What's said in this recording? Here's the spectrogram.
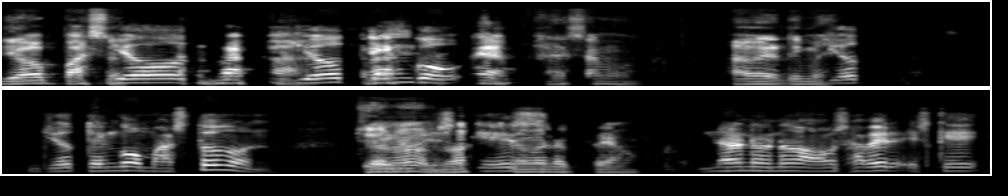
Yo paso. Yo, Rafa, yo Rafa, tengo, espera, Samu. A ver, dime. Yo, yo, yo tengo Mastodon. pero no, es no, que no es- me lo creo. No, no, no, vamos a ver, es que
